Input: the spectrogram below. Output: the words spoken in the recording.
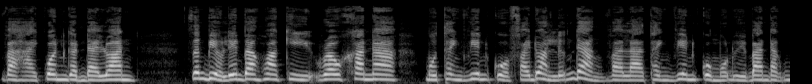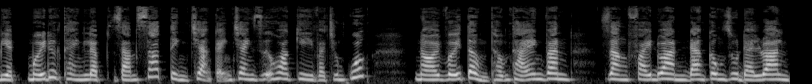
và hải quân gần Đài Loan. Dân biểu Liên bang Hoa Kỳ Ro Khanna một thành viên của phái đoàn lưỡng đảng và là thành viên của một ủy ban đặc biệt mới được thành lập giám sát tình trạng cạnh tranh giữa Hoa Kỳ và Trung Quốc, nói với Tổng thống Thái Anh Văn rằng phái đoàn đang công du Đài Loan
